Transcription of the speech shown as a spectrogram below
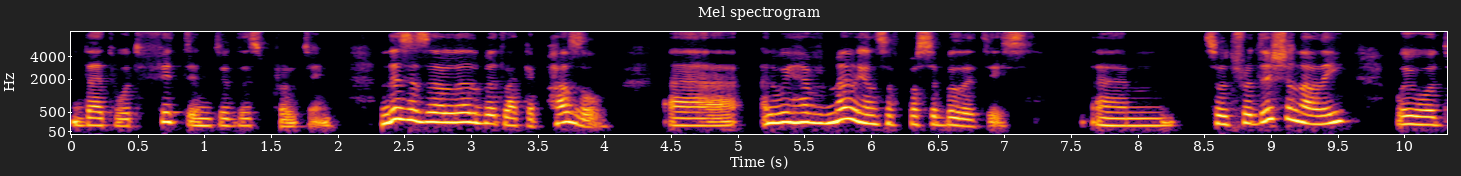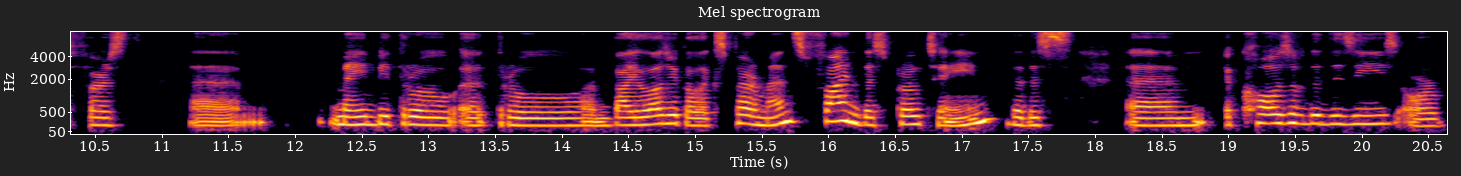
that would fit into this protein. And this is a little bit like a puzzle, uh, and we have millions of possibilities. Um, so traditionally, we would first um, maybe through uh, through biological experiments find this protein that is um, a cause of the disease or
